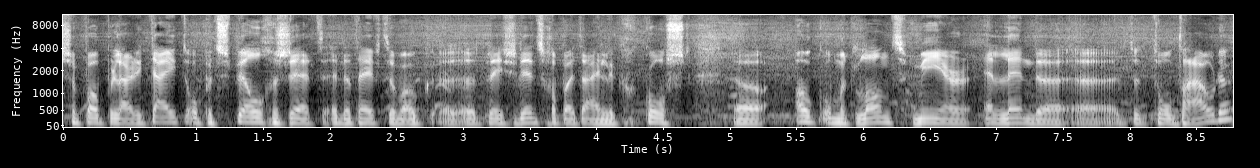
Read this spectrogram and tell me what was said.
zijn populariteit op het spel gezet. En dat heeft hem ook uh, het presidentschap uiteindelijk gekost. Uh, ook om het land meer ellende uh, te, te, onthouden.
